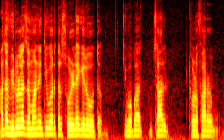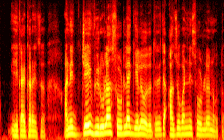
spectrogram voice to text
आता विरूला जमानतीवर तर सोडलं गेलं होतं की बाबा चाल थोडंफार हे काय करायचं? आणि जे विरूला सोडल्या गेलं होतं ते त्याच्या आजोबांनी सोडलं नव्हतं.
